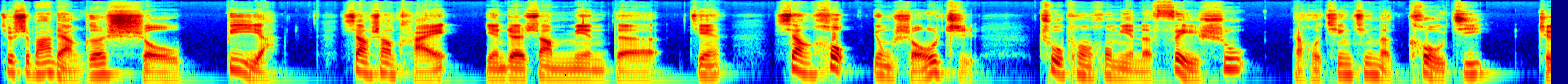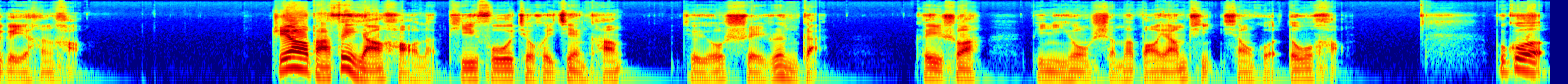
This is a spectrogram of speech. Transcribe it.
就是把两个手臂呀向上抬，沿着上面的肩向后，用手指触碰后面的肺腧。然后轻轻的叩击，这个也很好。只要把肺养好了，皮肤就会健康，就有水润感。可以说啊，比你用什么保养品效果都好。不过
